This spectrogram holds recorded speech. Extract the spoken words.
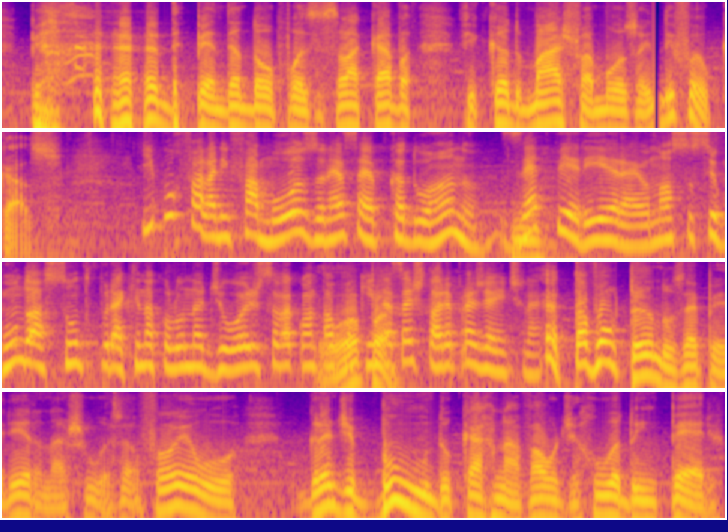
pela, dependendo da oposição, acaba ficando mais famoso ainda, e foi o caso. E por falar em famoso, nessa época do ano, Zé hum. Pereira é o nosso segundo assunto por aqui na coluna de hoje. Você vai contar Opa. um pouquinho dessa história pra gente, né? É, tá voltando o Zé Pereira nas ruas. Foi o grande boom do carnaval de rua do Império.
